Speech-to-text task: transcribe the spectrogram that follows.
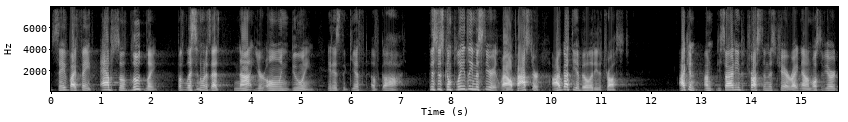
Saved by faith, absolutely. But listen what it says not your own doing. It is the gift of God. This is completely mysterious. Wow, Pastor, I've got the ability to trust. I can, I'm deciding to trust in this chair right now. And most of you are,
